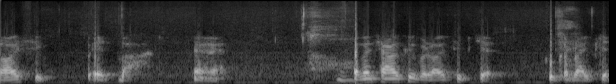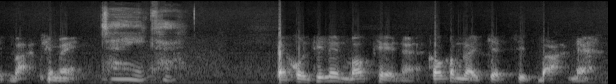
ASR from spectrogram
ร้อยสิบเอ็ดบาทนะฮะแล้วเมื่อเช้าขึ้นไปร้อยสิบเจ็ดคุณกำไรเจ็ดบาทใช่ไหม ใช่ค่ะ แต่คนที่เล่นบล็อกเทรดน่ะเขากำไรเจ็ดสิบบาทนะอือหือ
